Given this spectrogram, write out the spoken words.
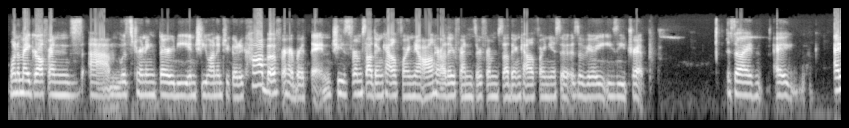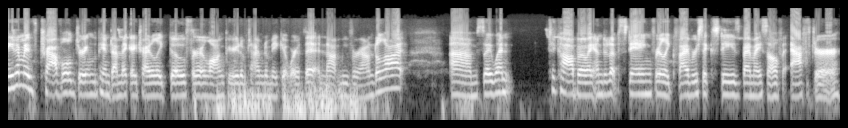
One of my girlfriends um, was turning 30 and she wanted to go to Cabo for her birthday. And she's from Southern California. All her other friends are from Southern California. So it was a very easy trip. So I, I anytime I've traveled during the pandemic, I try to like go for a long period of time to make it worth it and not move around a lot. Um, so I went to Cabo. I ended up staying for like five or six days by myself after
